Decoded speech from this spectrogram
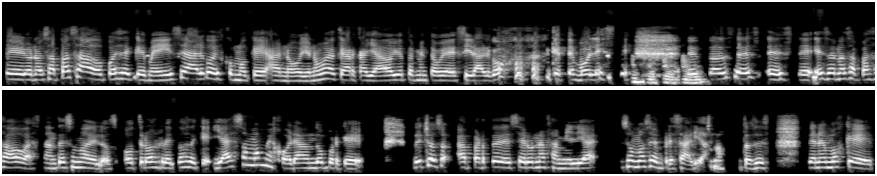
Pero nos ha pasado, pues, de que me dice algo, es como que, ah, no, yo no me voy a quedar callado, yo también te voy a decir algo que te moleste. Entonces, este, eso nos ha pasado bastante, es uno de los otros retos de que ya estamos mejorando porque, de hecho, aparte de ser una familia, somos empresarias, ¿no? Entonces tenemos que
